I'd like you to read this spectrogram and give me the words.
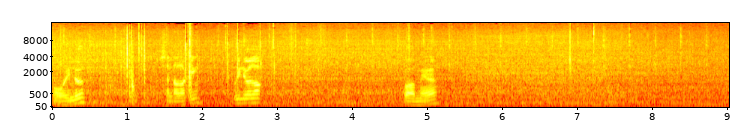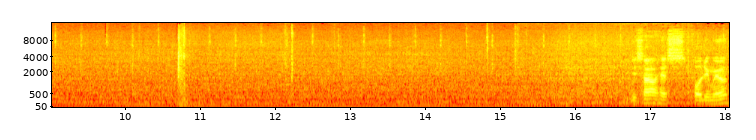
power window? Center locking? Window lock. Power mirror This car has folding mirror.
